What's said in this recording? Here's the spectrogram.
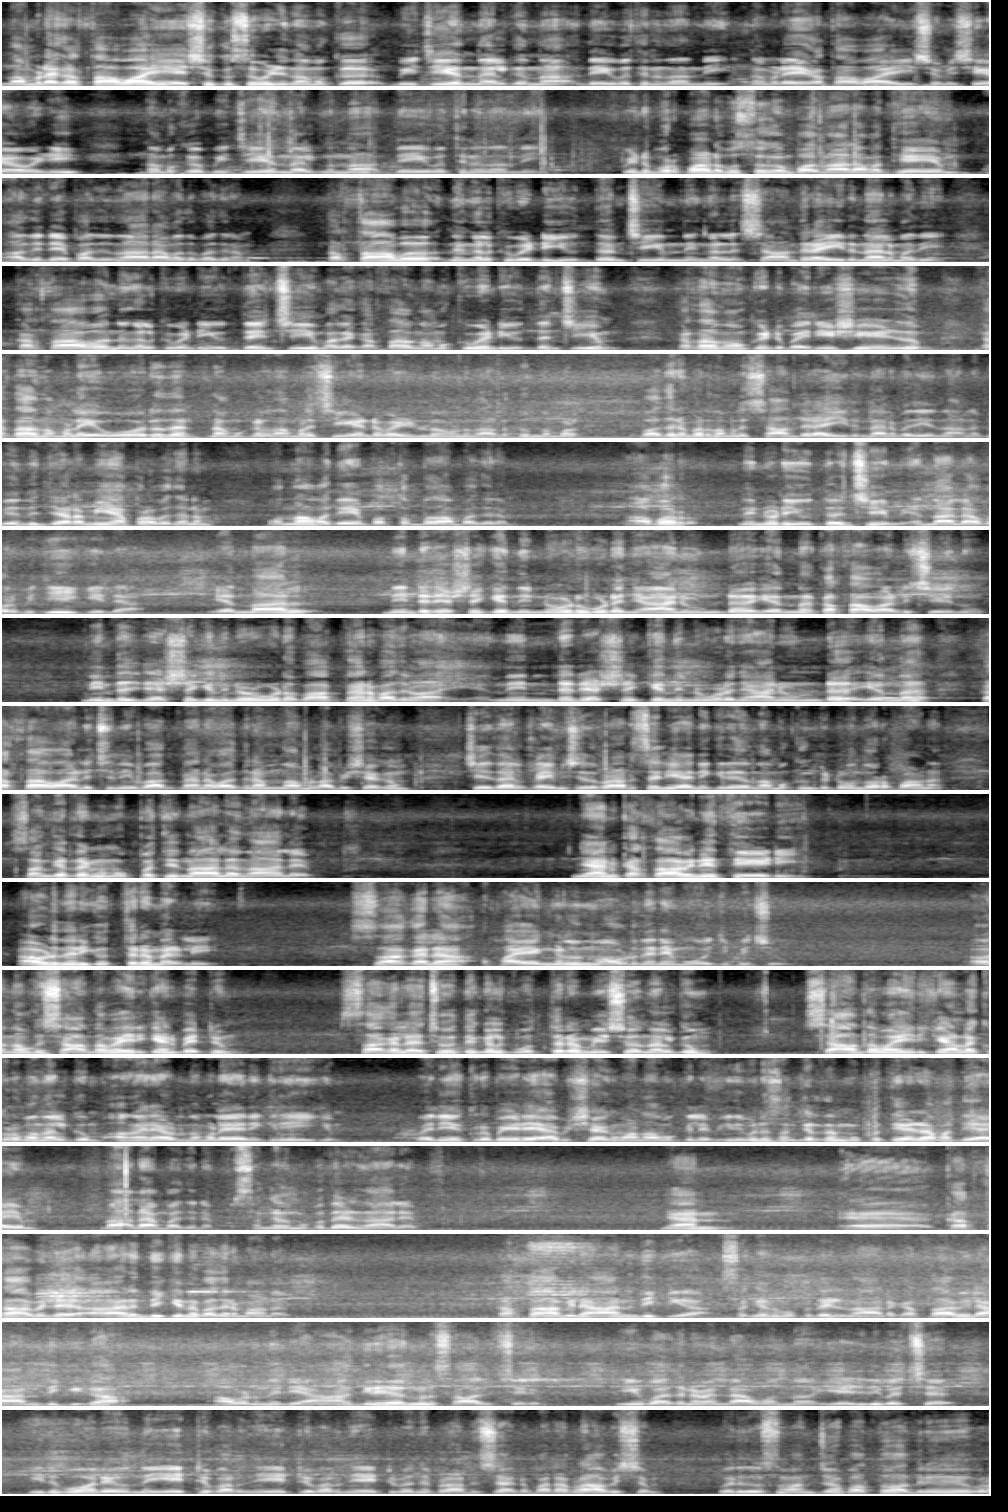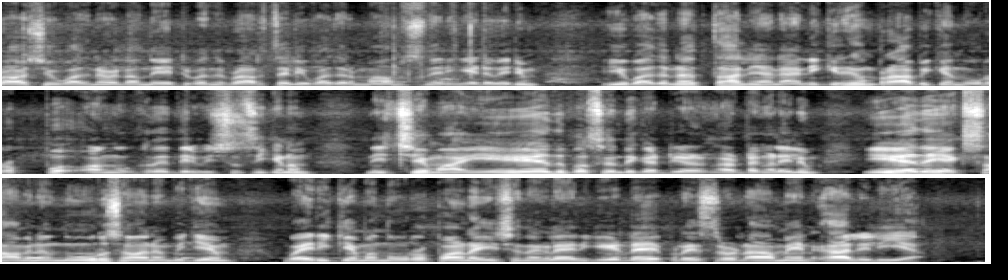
നമ്മുടെ കർത്താവായ യേശുക്രിസ്തു വഴി നമുക്ക് വിജയം നൽകുന്ന ദൈവത്തിന് നന്ദി. നമ്മുടെ കർത്താവായ യേശുമിശിക വഴി നമുക്ക് വിജയം നൽകുന്ന ദൈവത്തിന് നന്ദി. വീണ്ടും പുറപ്പാട് പുസ്തകം പതിനാലാം അധ്യായം അതിന്റെ പതിനാലാമത് വചനം. കർത്താവ് നിങ്ങൾക്ക് വേണ്ടി യുദ്ധം ചെയ്യും നിങ്ങൾ ശാന്തരായി ഇരുന്നാൽ മതി. കർത്താവ് നിങ്ങൾക്ക് വേണ്ടി യുദ്ധം ചെയ്യും അതെ കർത്താവ് നമുക്ക് വേണ്ടി യുദ്ധം ചെയ്യും. കർത്താവ് നമുക്ക് വേണ്ടി പരീക്ഷ എഴുതും. കർത്താവ് നമ്മളെ ഓരോ തരത്തിൽ നമുക്ക് നമ്മൾ ചെയ്യേണ്ട വഴിയിൽ നമ്മൾ നടത്തും. നമ്മൾ വചനം പറഞ്ഞ് നമ്മൾ ശാന്തരായി ഇരുന്നാൽ മതി എന്നാണ്. വീണ്ടും ജെറമിയ പ്രവചനം ഒന്നാം അധ്യായം പത്തൊമ്പതാം വചനം. അവർ നിന്നോട് യുദ്ധം ചെയ്യും എന്നാൽ അവർ വിജയിക്കില്ല. എന്നാൽ നിന്റെ രക്ഷയ്ക്ക് നിന്നോടുകൂടെ ഞാനുണ്ട് എന്ന് കർത്താവ് അള്ളി ചെയ്യുന്നു. നിന്റെ രക്ഷയ്ക്ക് നിന്നോടുകൂടെ വാഗ്ദാന വചനം നിന്റെ രക്ഷയ്ക്ക് നിന്നോടുകൂടെ ഞാനുണ്ട് എന്ന് കർത്താവ് അലിച്ച് നീ വാഗ്ദാന വചനം നമ്മൾ അഭിഷേകം ചെയ്താൽ ക്ലെയിം ചെയ്ത് പ്രാർത്ഥിച്ചാൽ ഈ അനുഗ്രഹം നമുക്കും കിട്ടുമെന്ന് ഉറപ്പാണ്. സങ്കീർത്തനങ്ങൾ മുപ്പത്തിനാല് നാല്. ഞാൻ കർത്താവിനെ തേടി അവിടുന്ന് എനിക്ക് ഉത്തരം വരളി സകല ഭയങ്ങളും അവിടുന്ന് എന്നെ മോചിപ്പിച്ചു. അത് നമുക്ക് ശാന്തമായിരിക്കാൻ പറ്റും. സകല ചോദ്യങ്ങൾക്ക് ഉത്തരം ഈശോ നൽകും. ശാന്തമായി ഇരിക്കാനുള്ള കൃപ നൽകും. അങ്ങനെ അവിടെ നമ്മളെ അനുഗ്രഹിക്കും. വലിയ കൃപയുടെ അഭിഷേകമാണ് നമുക്ക് ലഭിക്കുന്നത്. ഇവിടെ സങ്കീർത്തനം മുപ്പത്തിയേഴാം അധ്യായം നാലാം വചനം. സങ്കീർത്തനം മുപ്പത്തേഴ് നാല്. ഞാൻ കർത്താവിൽ ആനന്ദിക്കുന്ന വചനമാണ്. കർത്താവിൽ ആനന്ദിക്കുക. സംഗീതം മുപ്പത്തേഴ് നാല്. കർത്താവിൽ ആനന്ദിക്കുക. അവിടെ നിന്റെ ആഗ്രഹങ്ങൾ സാധിച്ചു തരും. ഈ വചനമെല്ലാം ഒന്ന് എഴുതി വെച്ച് ഇതുപോലെ ഒന്ന് ഏറ്റുപറഞ്ഞ് ഏറ്റുപറഞ്ഞ് ഏറ്റുപറഞ്ഞ് പ്രാർത്ഥിച്ചാൽ പല പ്രാവശ്യം ഒരു ദിവസം അഞ്ചോ പത്തോ അതിലൊരു പ്രാവശ്യം വചനമെല്ലാം ഒന്ന് ഏറ്റുപറഞ്ഞ് പ്രാർത്ഥിച്ചാൽ ഈ വചനം മാംസം നൽകേണ്ടി വരും. ഈ വചനത്താൽ ഞാൻ അനുഗ്രഹം പ്രാപിക്കുന്ന ഉറപ്പ് അങ്ങ് ഹൃദയത്തിൽ വിശ്വസിക്കണം. നിശ്ചയമായി ഏത് പ്രതിസന്ധി കെട്ടി ഘട്ടങ്ങളിലും ഏത് എക്സാമിനും നൂറ് ശതമാനം വിജയം വരിക്കുമെന്ന് ഉറപ്പാണ്. ഈശ്വരങ്ങളെ അനുഗ്രഹിക്കട്ടെ. അനുഗ്രഹത്തെ പ്രൈസ് ആമേൻ. ഹാലിലിയ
